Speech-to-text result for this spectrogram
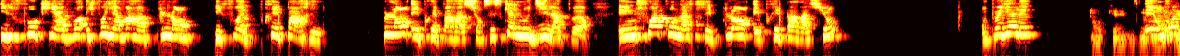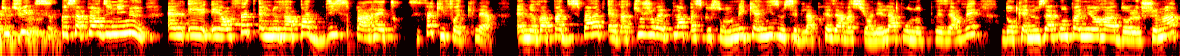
il faut, qu'il y avoir, il faut y avoir un plan, il faut être préparé plan et préparation. C'est ce qu'elle nous dit, la peur. Et une fois qu'on a fait plan et préparation, on peut y aller. Et on voit tout de suite que sa peur diminue. Elle, et, en fait, elle ne va pas disparaître. C'est ça qu'il faut être clair. Elle ne va pas disparaître, elle va toujours être là parce que son mécanisme, c'est de la préservation. Elle est là pour nous préserver. Donc, elle nous accompagnera dans le chemin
